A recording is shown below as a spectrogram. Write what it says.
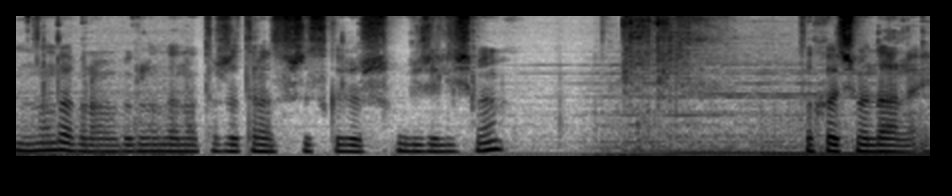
No dobra, wygląda na to, że teraz wszystko już widzieliśmy. To chodźmy dalej.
